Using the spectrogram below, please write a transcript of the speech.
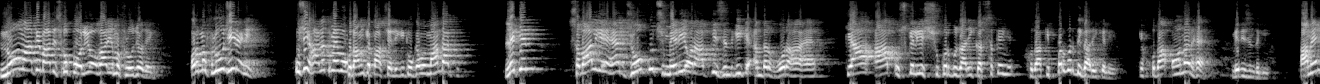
نو ماہ کے بعد اس کو پولیو ہوگا اور یہ مفلوج ہو جائے گی۔ اور مفلوج ہی رہی۔ اسی حالت میں وہ خدا کے پاس چلے گی کیونکہ وہ ایماندار تھی۔ لیکن سوال یہ ہے، جو کچھ میری اور آپ کی زندگی کے اندر ہو رہا ہے، کیا آپ اس کے لیے شکر گزاری کر سکیں گے خدا کی پروردگاری کے لیے کہ خدا آنر ہے میری زندگی۔ آمین۔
